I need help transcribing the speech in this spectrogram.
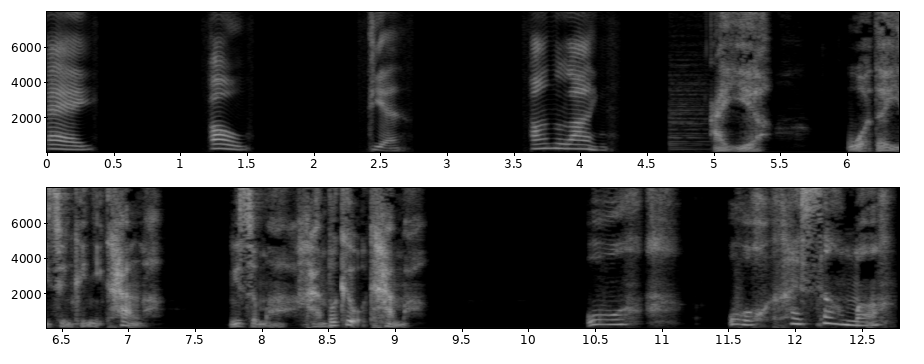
a o 点 online。阿姨，我的已经给你看了，你怎么还不给我看吗？我我会害臊吗？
